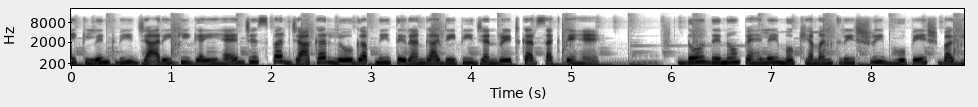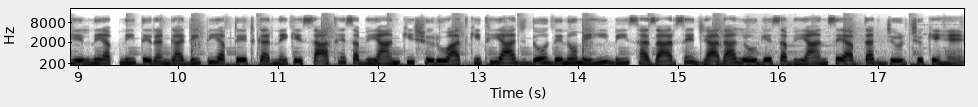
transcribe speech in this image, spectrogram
एक लिंक भी जारी की गई है, जिस पर जाकर लोग अपनी तिरंगा डीपी जनरेट कर सकते हैं। दो दिनों पहले मुख्यमंत्री श्री भूपेश बघेल ने अपनी तिरंगा डीपी अपडेट करने के साथ इस अभियान की शुरुआत की थी। आज दो दिनों में ही बीस हज़ार से ज़्यादा लोग इस अभियान से अब तक जुड़ चुके हैं।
